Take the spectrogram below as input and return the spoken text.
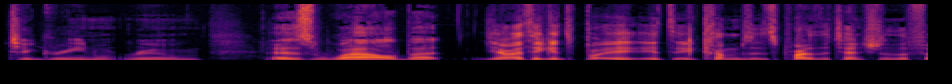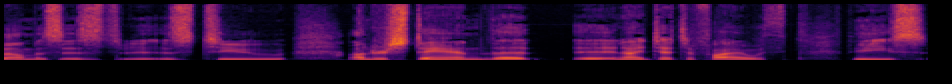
to Green Room as well. But you know, I think it's it, it comes it's part of the tension of the film is is is to understand that and identify with these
